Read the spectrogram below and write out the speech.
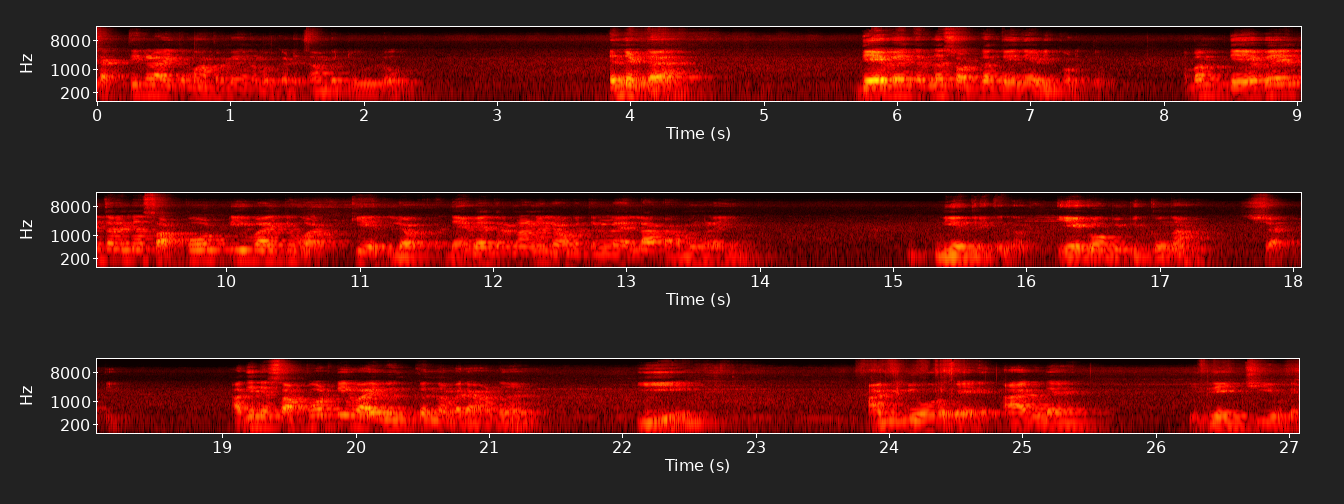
ശക്തികളായിട്ട് മാത്രമേ നമുക്ക് എടുക്കാൻ പറ്റുള്ളൂ. എന്നിട്ട് ദേവേന്ദ്രന് സ്വർഗത്തെ നേടിക്കൊടുത്തു അപ്പം ദേവേന്ദ്രനെ സപ്പോർട്ടീവായിട്ട് വർക്ക് ചെയ്ത് ദേവേന്ദ്രനാണ് ലോകത്തിലുള്ള എല്ലാ കർമ്മങ്ങളെയും നിയന്ത്രിക്കുന്നത്. ഏകോപിപ്പിക്കുന്ന ശക്തി. അതിനെ സപ്പോർട്ടീവായി നിൽക്കുന്നവരാണ് ഈ അഞ്ഞൂറ് പേര്. ആരുടെ? രജിയുടെ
